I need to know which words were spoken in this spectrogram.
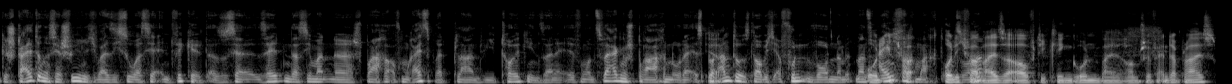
Gestaltung ist ja schwierig, weil sich sowas ja entwickelt. Also es ist ja selten, dass jemand eine Sprache auf dem Reißbrett plant, wie Tolkien seine Elfen- und Zwergensprachen oder Esperanto ist, glaube ich, erfunden worden, damit man es Und einfach macht. und ich so, ne? verweise auf die Klingonen bei Raumschiff Enterprise.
